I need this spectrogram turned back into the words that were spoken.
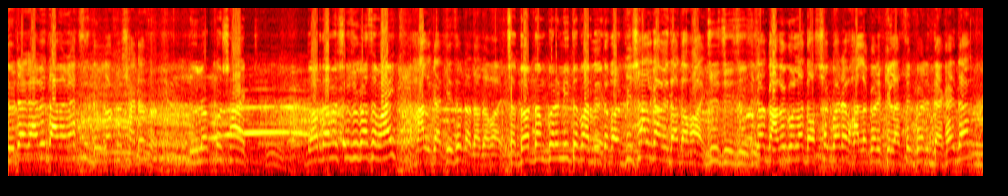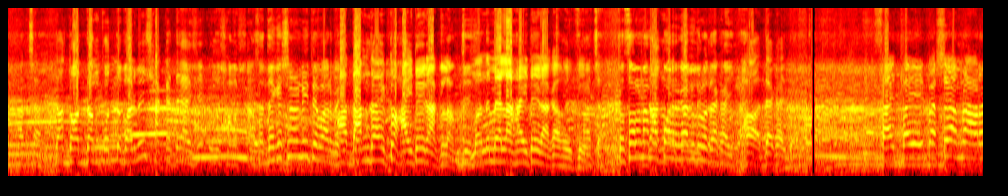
দুটা গাবে দাদা রাখছি দু লক্ষ ষাট হাজার। দুই লক্ষ ষাট। দরদামের সুযোগ আছে ভাই? হালকা কিছুটা দাদা ভাই। আচ্ছা দরদাম করে নিতে পারবে। নিতে পার বিশাল গাবি দাদা ভাই। জি জি জি জি। এসব গাবিগুলো দর্শক ভাইরা ভালো করে ক্লাসিক করে দেখাই দেন। আচ্ছা। তা দরদাম করতে পারবি সাক্ষাতে আসি কোনো সমস্যা আচ্ছা দেখে শুনে নিতে পারবে। আর দামটা একটু হাইটাই রাখলাম। মানে মেলা হাইটাই রাখা হয়েছে। আচ্ছা তো চলো না আমরা পরের গাভিগুলো দেখাই। হ্যাঁ দেখাই দেন। সাইদ ভাই এই পাশে আমরা আরও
